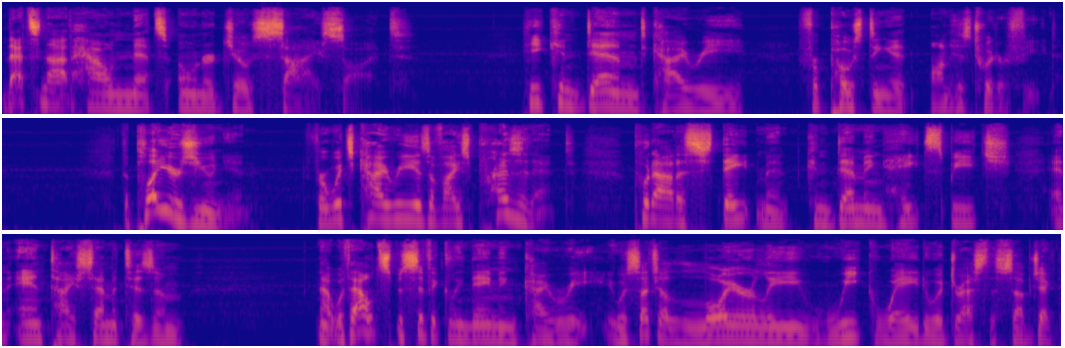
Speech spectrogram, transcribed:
that's not how Nets owner Joe Tsai saw it. He condemned Kyrie for posting it on his Twitter feed. The Players Union, for which Kyrie is a vice president, put out a statement condemning hate speech and anti Semitism. Now, without specifically naming Kyrie, it was such a lawyerly, weak way to address the subject,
